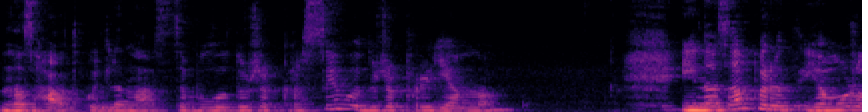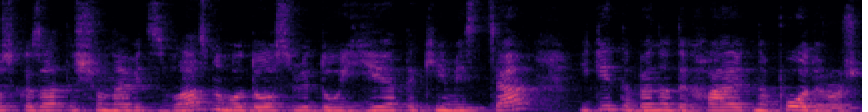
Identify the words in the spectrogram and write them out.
на згадку для нас. Це було дуже красиво, дуже приємно. І насамперед я можу сказати, що навіть з власного досвіду є такі місця, які тебе надихають на подорож,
